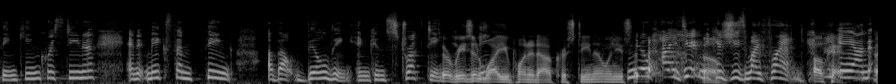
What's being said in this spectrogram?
thinking, Christina, and it makes them think about building and constructing. Is there a reason make- why you pointed out Christina when you said No, that? I didn't because she's my friend. Okay. And I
